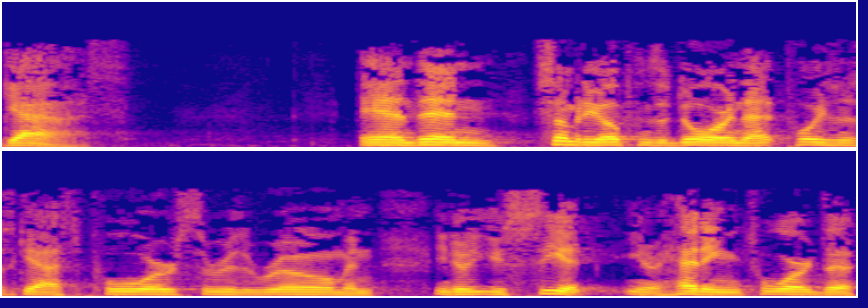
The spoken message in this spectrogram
gas. And then somebody opens the door and that poisonous gas pours through the room and, you know, you see it, you know, heading toward the,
